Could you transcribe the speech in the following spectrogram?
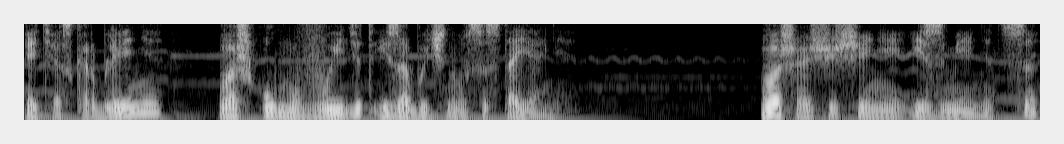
эти оскорбления, ваш ум выйдет из обычного состояния. Ваши ощущения изменятся,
